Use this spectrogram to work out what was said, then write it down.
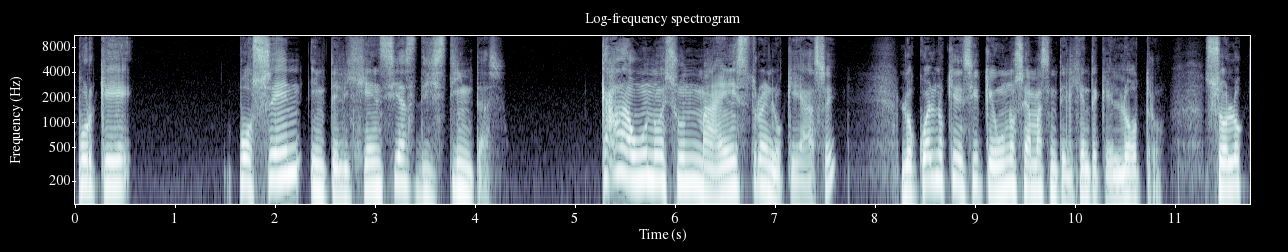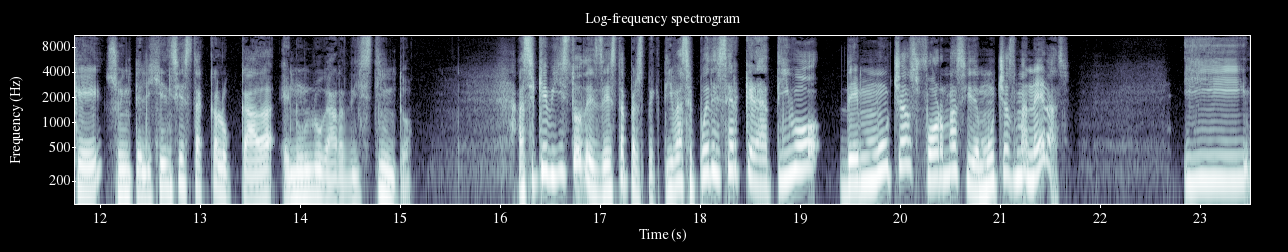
porque poseen inteligencias distintas. Cada uno es un maestro en lo que hace, lo cual no quiere decir que uno sea más inteligente que el otro, solo que su inteligencia está colocada en un lugar distinto. Así que visto desde esta perspectiva, se puede ser creativo de muchas formas y de muchas maneras. Y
